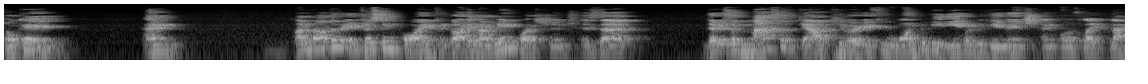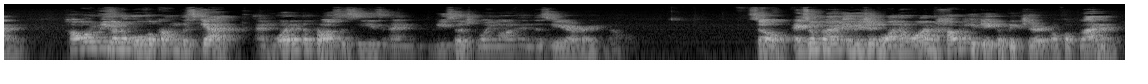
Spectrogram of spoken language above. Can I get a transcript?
Okay. And another interesting point regarding our main question is that there is a massive gap here if you want to be able to image an Earth-like planet. How are we going to overcome this gap? And what are the processes and research going on in this area right now? So, exoplanet imaging 101, how do you take a picture of a planet?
